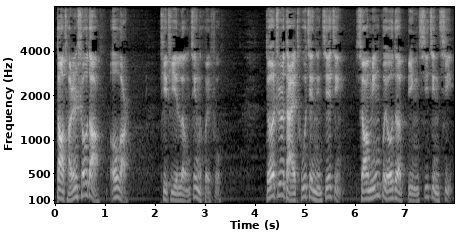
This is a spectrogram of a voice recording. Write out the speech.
稻草人收到。Over。T T 冷静的回复。得知歹徒渐渐接近，小明不由得屏息静气，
